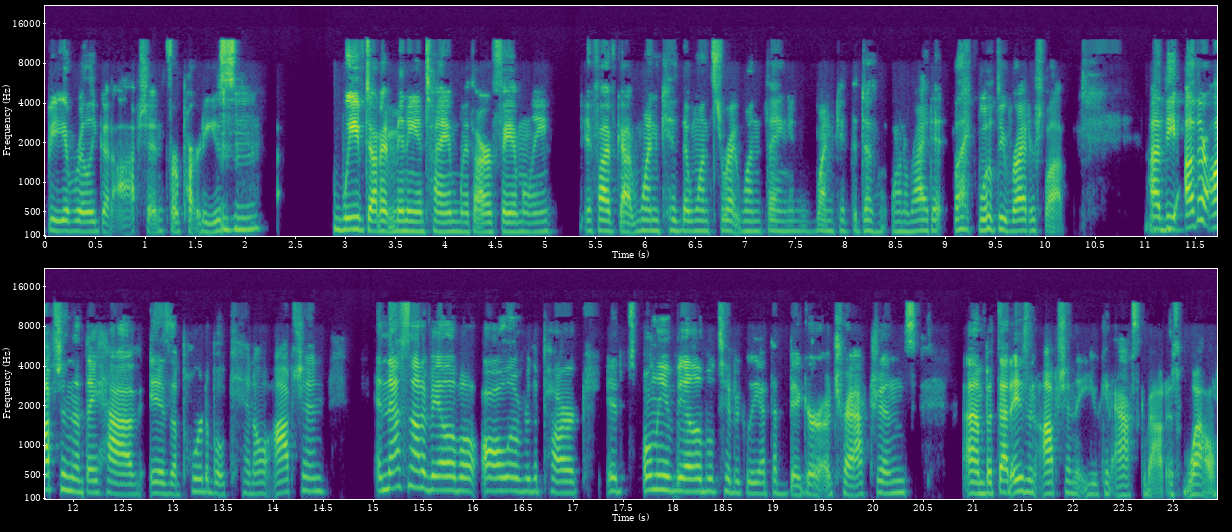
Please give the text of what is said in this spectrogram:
be a really good option for parties. Mm-hmm. We've done it many a time with our family. If I've got one kid that wants to ride one thing and one kid that doesn't want to ride it, like we'll do rider swap. Uh, the mm-hmm. other option that they have is a portable kennel option, and that's not available all over the park. It's only available typically at the bigger attractions, um, but that is an option that you can ask about as well.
